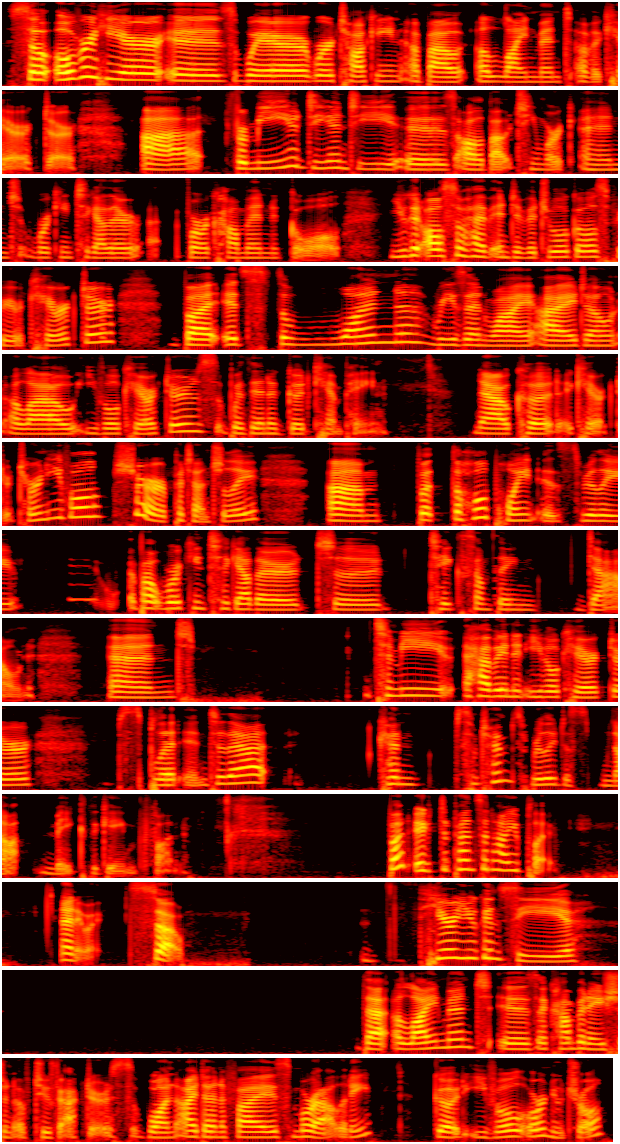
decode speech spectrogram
So over here is where we're talking about alignment of a character. Uh, for me, D&D is all about teamwork and working together for a common goal. You could also have individual goals for your character, but it's the one reason why I don't allow evil characters within a good campaign. Now, could a character turn evil? Sure, potentially. Um, but the whole point is really about working together to take something down. And to me, having an evil character split into that can sometimes really just not make the game fun. But it depends on how you play. Anyway, so here you can see that alignment is a combination of two factors. One identifies morality, good, evil, or neutral,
